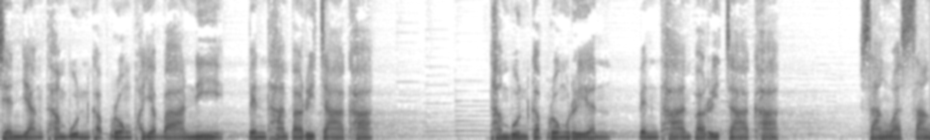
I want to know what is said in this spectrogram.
เช่นอย่างทำบุญกับโรงพยาบาลนี่เป็นทานปริจาคะทำบุญกับโรงเรียนเป็นทานปริจาคะ สร้างวัดสร้าง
